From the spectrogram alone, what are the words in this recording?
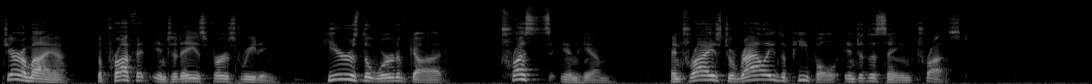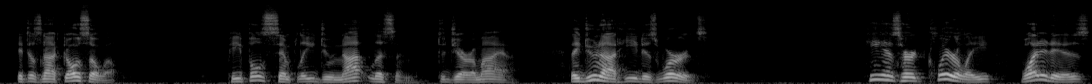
Jeremiah the prophet in today's first reading hears the word of God, trusts in him, and tries to rally the people into the same trust. It does not go so well. People simply do not listen to Jeremiah. They do not heed his words. He has heard clearly what it is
